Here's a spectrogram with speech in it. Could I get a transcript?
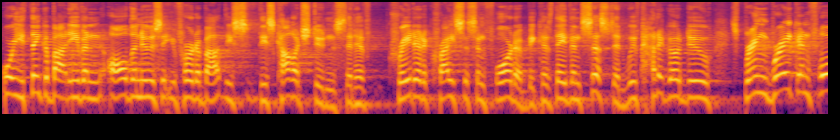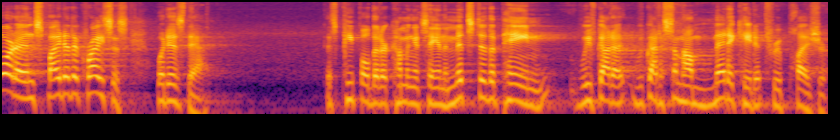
Or you think about even all the news that you've heard about these, these college students that have created a crisis in Florida because they've insisted we've got to go do spring break in Florida in spite of the crisis. What is that? That's people that are coming and saying, in the midst of the pain, we've got to, we've got to somehow medicate it through pleasure.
